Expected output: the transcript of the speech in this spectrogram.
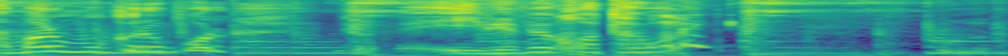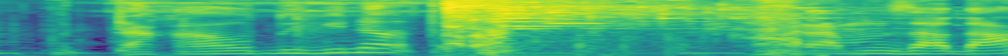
আমার মুখের উপর এইভাবে কথা বলে? টাকাও দিবি না হারামজাদা।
